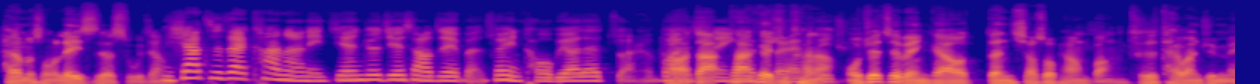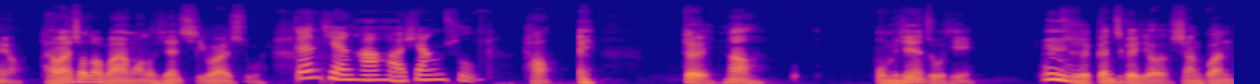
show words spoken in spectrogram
还有没有什么类似的书这样。你下次再看啊，你今天就介绍这本，所以你头不要再转了。啊，大家大家可以去看啊。我觉得这本应该要登销售排行榜，可是台湾就没有。台湾销售排行榜都是很奇怪的书。跟钱好好相处。好，哎。对，那我们今天主题，嗯，就是跟这个有相关。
